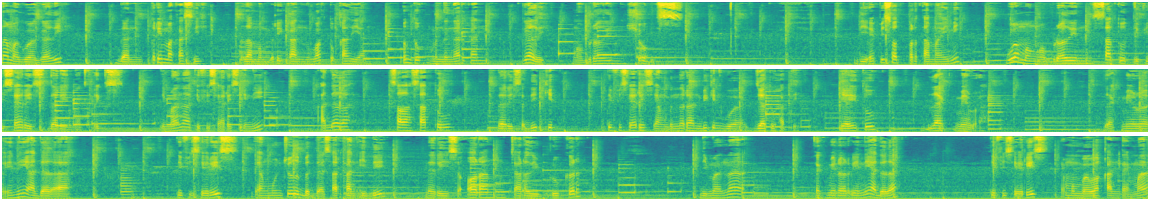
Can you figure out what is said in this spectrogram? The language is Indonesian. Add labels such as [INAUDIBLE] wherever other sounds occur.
Nama gua Gali dan terima kasih telah memberikan waktu kalian untuk mendengarkan Gali ngobrolin showbiz. Di episode pertama ini, gua mau ngobrolin satu TV series dari Netflix, di mana TV series ini adalah salah satu dari sedikit TV series yang beneran bikin gue jatuh hati, yaitu Black Mirror. Black Mirror ini adalah TV series yang muncul berdasarkan ide dari seorang Charlie Brooker di mana Black Mirror ini adalah TV series yang membawakan tema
